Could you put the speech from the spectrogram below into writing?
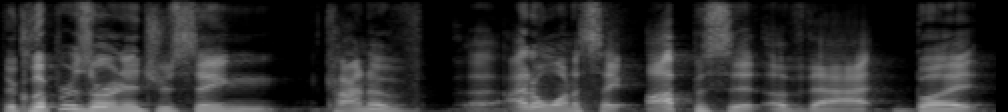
The Clippers are an interesting kind of, uh, I don't want to say opposite of that, but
